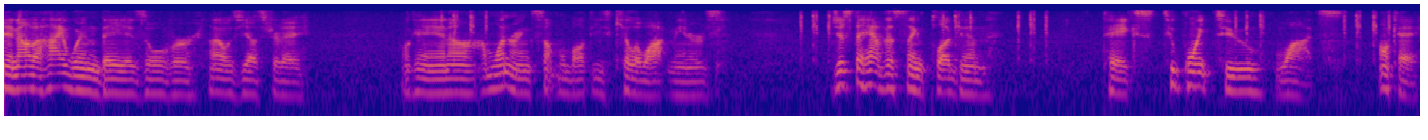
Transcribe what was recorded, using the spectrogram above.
Okay, now the high wind day is over. That was yesterday. Okay, and uh, I'm wondering something about these kilowatt meters. Just to have this thing plugged in takes 2.2 watts. Okay,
